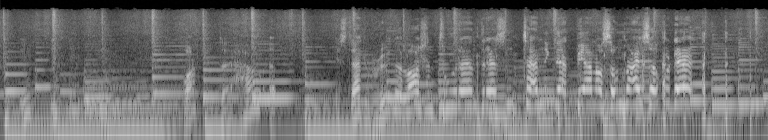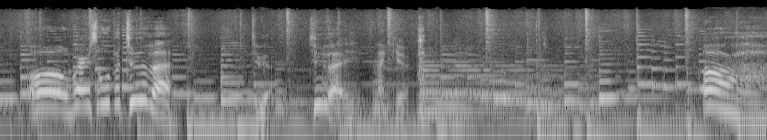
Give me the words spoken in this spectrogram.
Mm-mm-mm. What the hell? Uh, is that Rune Larsen Tore Andresen tending that piano so nice over there? Oh, where's Ove Tuve? Tue. Tuve, thank you. Oh.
